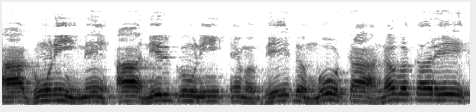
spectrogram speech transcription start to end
આ ગુણી દારજો આ નિર્ગુણી એમ ભેદ મોટા નવ કરે.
